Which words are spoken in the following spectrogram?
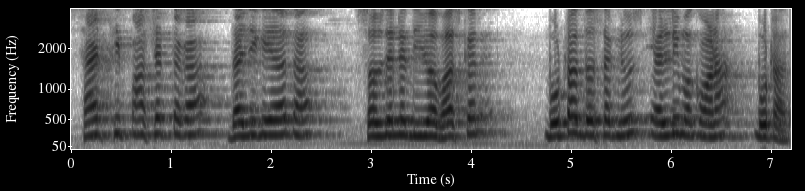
સાઠથી પાસઠ ટકા દાઝી ગયા હતા. સૌજન્ય દિવ્યા ભાસ્કર, બોટાદ દસ્તક ન્યૂઝ, એલડી મકવાણા, બોટાદ.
